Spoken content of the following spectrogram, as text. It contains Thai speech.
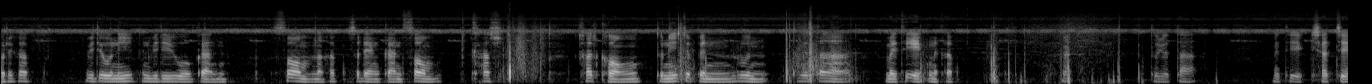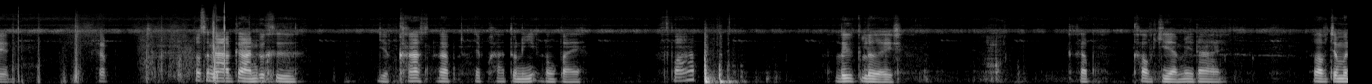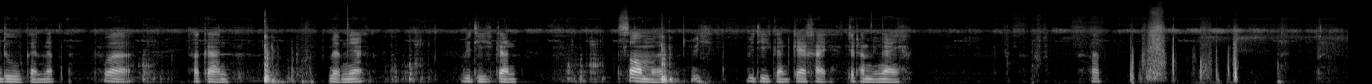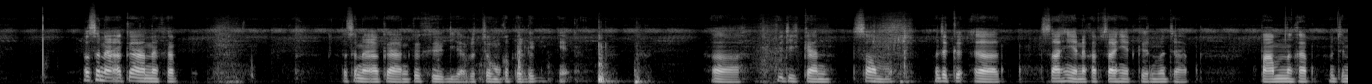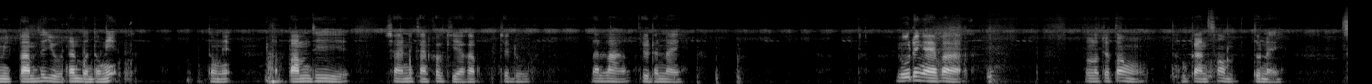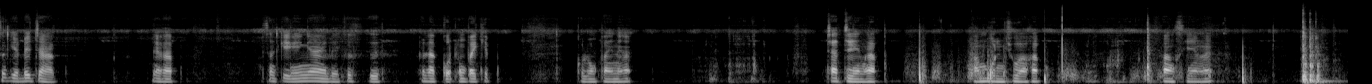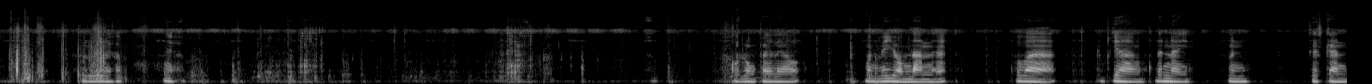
สวัสดีครับ วิดีโอนี้เป็นวิดีโอการซ่อมนะครับ แสดงการซ่อมคัชคัชของตัวนี้จะเป็นรุ่น Toyota m a t i X นะครับ Toyota m a t i X ชัดเจนครับ ลักษณะอาการก็คือ เหยียบคัชนะครับ เหยียบคัชตัวนี้ลงไปฟาดลึกเลยครับ เข้าเกียร์ไม่ได้ เราจะมาดูกันนะว่าอาการ แบบเนี้ยวิธีการซ่อมครับววิธีการแก้ไขจะทำยังไงครับ ลักษณะอาการนะครับ ลักษณะอาการก็คือเหยียบแล้วจมเข้าไปลึกอย่างเงี้ยวิธีการซ่อมมันจะเกิดสาเหตุนะครับ สาเหตุเกิดมาจากปั๊มนะครับ มันจะมีปั๊มที่อยู่ด้านบนตรงนี้ ตรงนี้ปั๊มที่ใช้ในการเข้าเกียร์ครับ จะดู ด้านล่างอยู่ด้านใน รู้ได้ไงว่า เราจะต้องทำการซ่อมตัวไหน สังเกตได้จากนะครับ สังเกตง่าย ๆ เลยก็คือ เวลากดลงไปเก็บกดลงไปนะฮะชัดเจนครับปั๊มบนชัวร์ครับ ฟังเสียงฮะรู้เลยครับนี่ครับกดลงไปแล้ว มันไม่ยอมดันนะฮะ เพราะว่าลูกยางด้านในมันเกิดการ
